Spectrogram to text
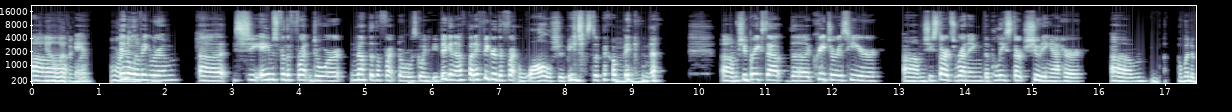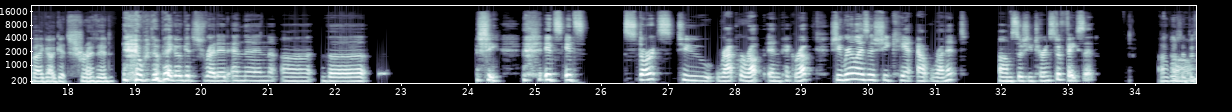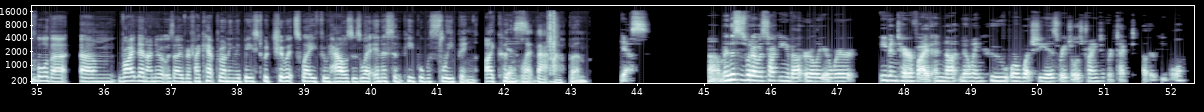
Uh, In a living room. Or in a living room. Uh, she aims for the front door. Not that the front door was going to be big enough, but I figured the front wall should be just about big Mhm. enough. Um, she breaks out. The creature is here. Um, she starts running. The police start shooting at her. Um, Winnebago gets shredded. Winnebago gets shredded, and then uh, the she it's it's starts to wrap her up and pick her up. She realizes she can't outrun it, um, so she turns to face it. I was Um, before that. Um, right then, I knew it was over. If I kept running, the beast would chew its way through houses where innocent people were sleeping. I couldn't Yes. let that happen. Yes. Um, and this is what I was talking about earlier, where even terrified and not knowing who or what she is, Rachel is trying to protect other people.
